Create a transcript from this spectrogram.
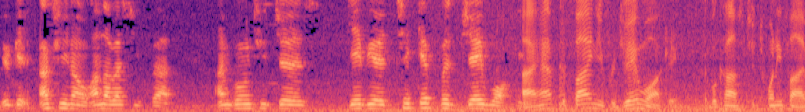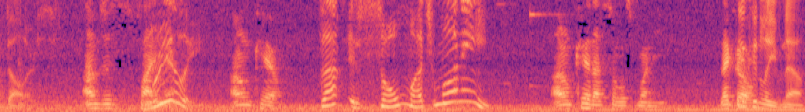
You're get. Actually, no. I'm not arresting you for that. I'm going to just give you a ticket for jaywalking. I have to fine you for jaywalking. It will cost you $25. I'm just fine. Really? I don't care. That is so much money. I don't care. That's so much money. Let go. You can leave now.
